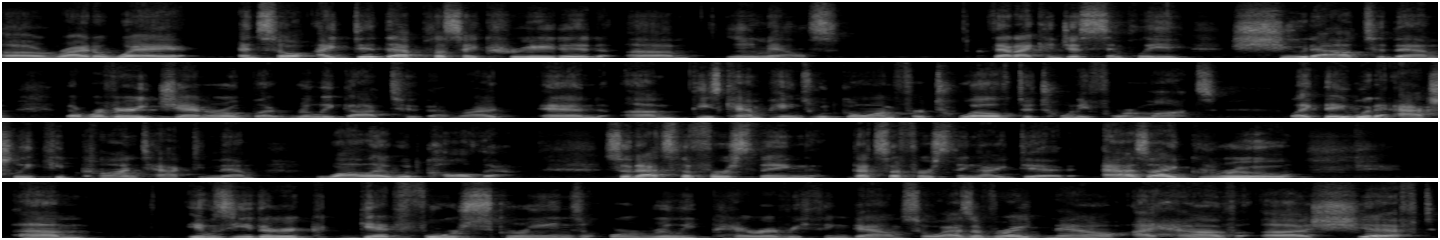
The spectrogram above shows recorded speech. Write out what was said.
uh, right away. And so I did that. Plus, I created um, emails that I can just simply shoot out to them that were very general, but really got to them, right? And um, these campaigns would go on for 12 to 24 months. Like they would actually keep contacting them while I would call them. So that's the first thing. That's the first thing I did. As I grew, um, it was either get four screens or really pare everything down. So as of right now, I have a Shift,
